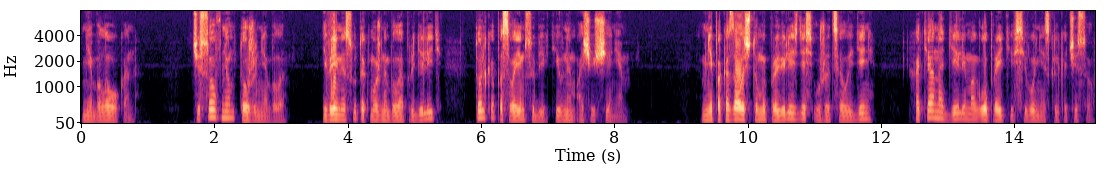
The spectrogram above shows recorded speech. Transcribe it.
не было окон. Часов в нем тоже не было, и время суток можно было определить только по своим субъективным ощущениям. Мне показалось, что мы провели здесь уже целый день, хотя на деле могло пройти всего несколько часов.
